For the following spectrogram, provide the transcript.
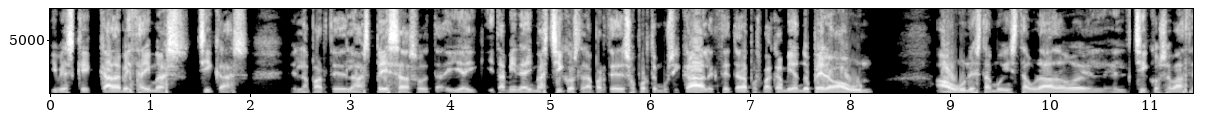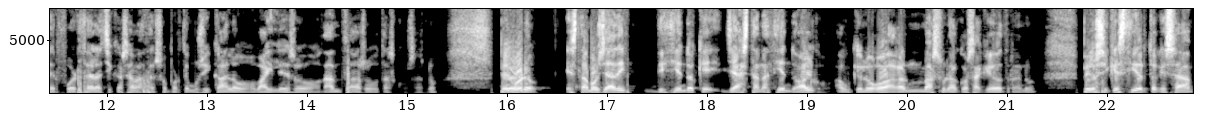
y, ves que cada vez hay más chicas en la parte de las pesas, y, hay, también hay más chicos en la parte de soporte musical, etcétera, pues va cambiando, pero aún, aún está muy instaurado el, el, chico se va a hacer fuerza la chica se va a hacer soporte musical o bailes o danzas o otras cosas, ¿no? Pero bueno, estamos ya di diciendo que ya están haciendo algo, aunque luego hagan más una cosa que otra, ¿no? Pero sí que es cierto que, esa,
